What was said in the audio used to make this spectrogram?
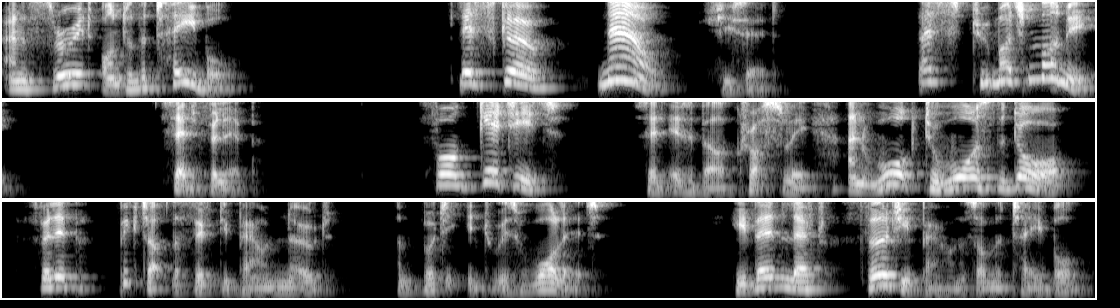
and threw it onto the table. Let's go, now, she said. That's too much money. said Philip. Forget it, said Isabel crossly, and walked towards the door. Philip picked up the fifty pound note and put it into his wallet. He then left thirty pounds on the table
